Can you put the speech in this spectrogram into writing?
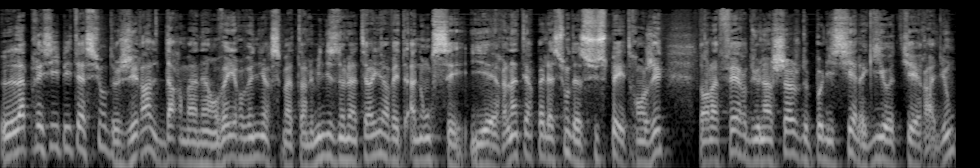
La précipitation de Gérald Darmanin, on va y revenir ce matin. Le ministre de l'Intérieur avait annoncé hier l'interpellation d'un suspect étranger dans l'affaire du lynchage de policiers à la Guillotière à Lyon.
